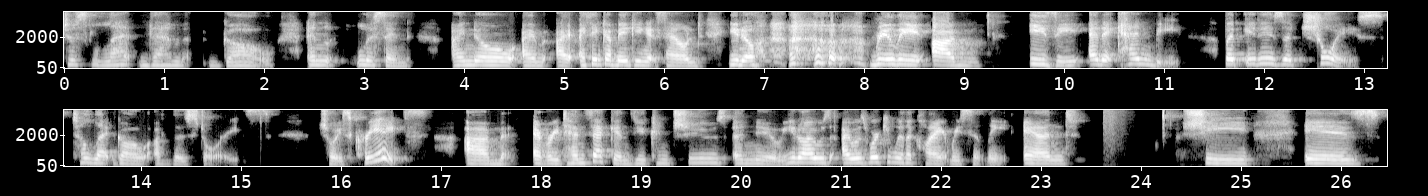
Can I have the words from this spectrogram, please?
just let them go. And listen, I know I'm I, I think I'm making it sound, you know, really um easy, and it can be, but it is a choice to let go of those stories. Choice creates um, every 10 seconds you can choose a new you know i was i was working with a client recently and she is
